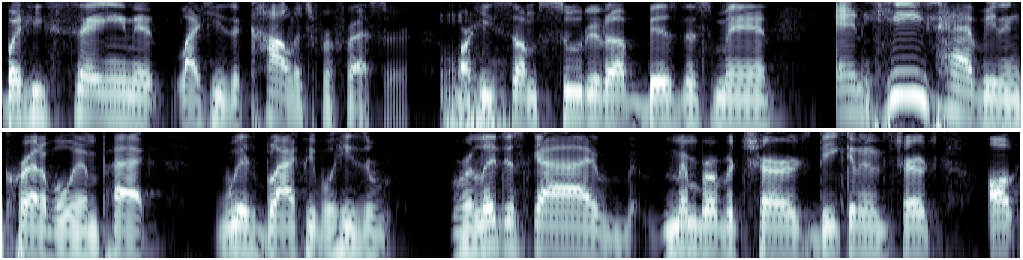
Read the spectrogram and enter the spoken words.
but he's saying it like he's a college professor or he's some suited up businessman, and he's having incredible impact with black people. He's a religious guy, member of a church, deacon in a church, all,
